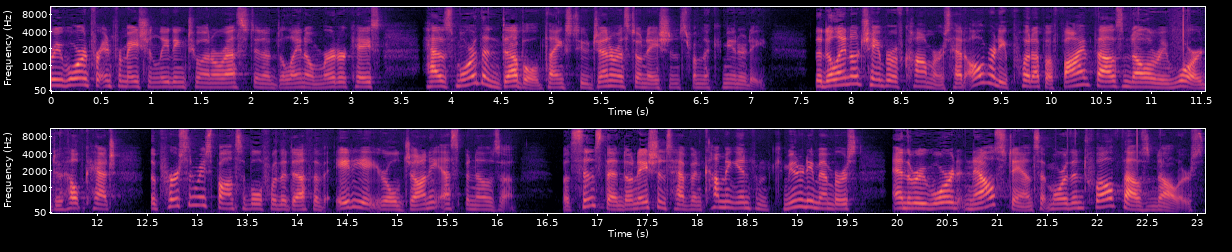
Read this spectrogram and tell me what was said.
The reward for information leading to an arrest in a Delano murder case has more than doubled thanks to generous donations from the community. The Delano Chamber of Commerce had already put up a $5,000 reward to help catch the person responsible for the death of 88 year old Johnny Espinoza. But since then, donations have been coming in from community members, and the reward now stands at more than $12,000.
